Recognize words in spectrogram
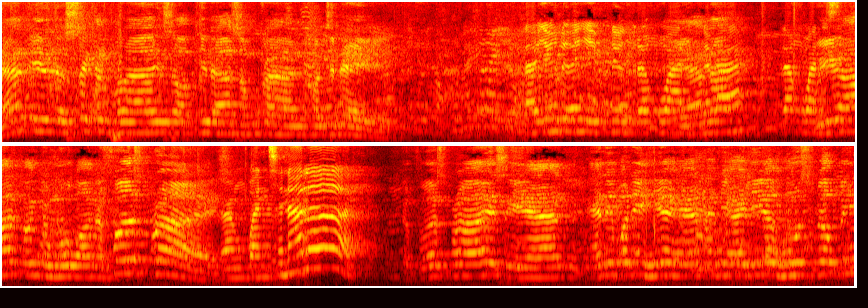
That is the second prize of Tida Songkran for today. แล้วยังเหลืออีกหนึ่งรางวัลนะคะ รางวัล We are going to move on the first prize. รางวัลชนะเลิศ The first prize and anybody here have any idea whose will be?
